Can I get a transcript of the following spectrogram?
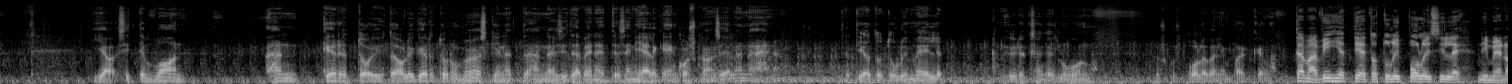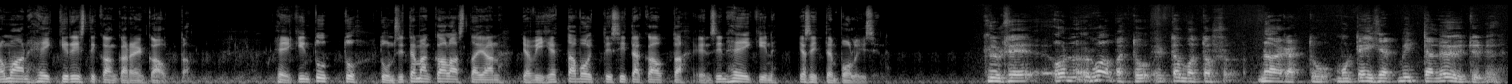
Ja sitten vaan hän kertoi, tai oli kertonut myöskin, että hän ei sitä venettä sen jälkeen koskaan siellä nähnyt. Tämä tieto tuli meille 90-luvun joskus puolivälin paikkeilla. Tämä vihjetieto tuli poliisille nimenomaan Heikki Ristikankareen kautta. Heikin tuttu tunsi tämän kalastajan ja vihje tavoitti sitä kautta ensin Heikin ja sitten poliisin. Kyllä se on ruopattu, tuommoitos naarattu, mutta ei sieltä mitään löytynyt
